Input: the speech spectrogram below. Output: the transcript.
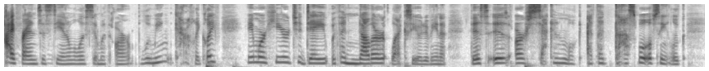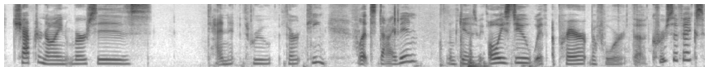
Hi, friends, it's Deanna Williston with our Blooming Catholic Life, and we're here today with another Lectio Divina. This is our second look at the Gospel of St. Luke, chapter 9, verses 10 through 13. Let's dive in. We'll begin as we always do with a prayer before the crucifix.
